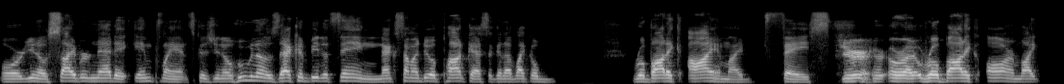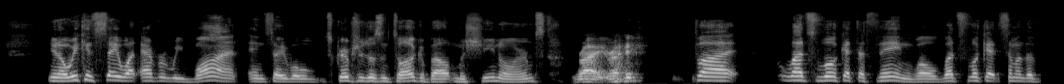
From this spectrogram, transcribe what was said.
or you know cybernetic implants because you know who knows? That could be the thing. Next time i do a podcast i could have like a robotic eye in my face Sure. or, or a robotic arm. Like you know we can say whatever we want and say well scripture doesn't talk about machine arms. Right, right. but let's look at the thing. Well let's look at some of the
